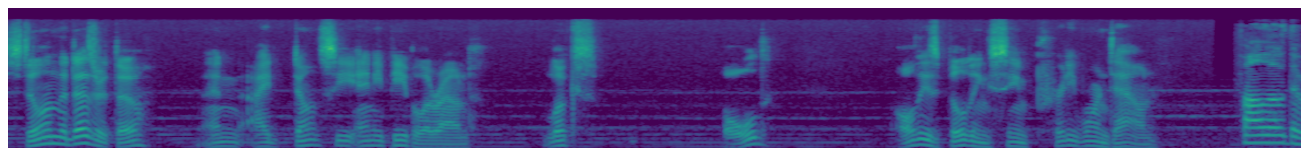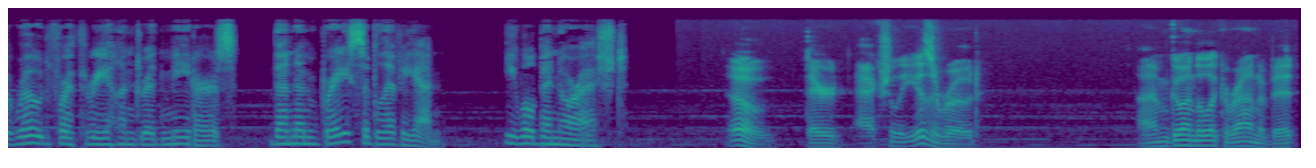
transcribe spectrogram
Still in the desert, though, and I don't see any people around. Looks. Old? All these buildings seem pretty worn down. Follow the road for 300 meters, then embrace oblivion. He will be nourished. Oh, there actually is a road. I'm going to look around a bit,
